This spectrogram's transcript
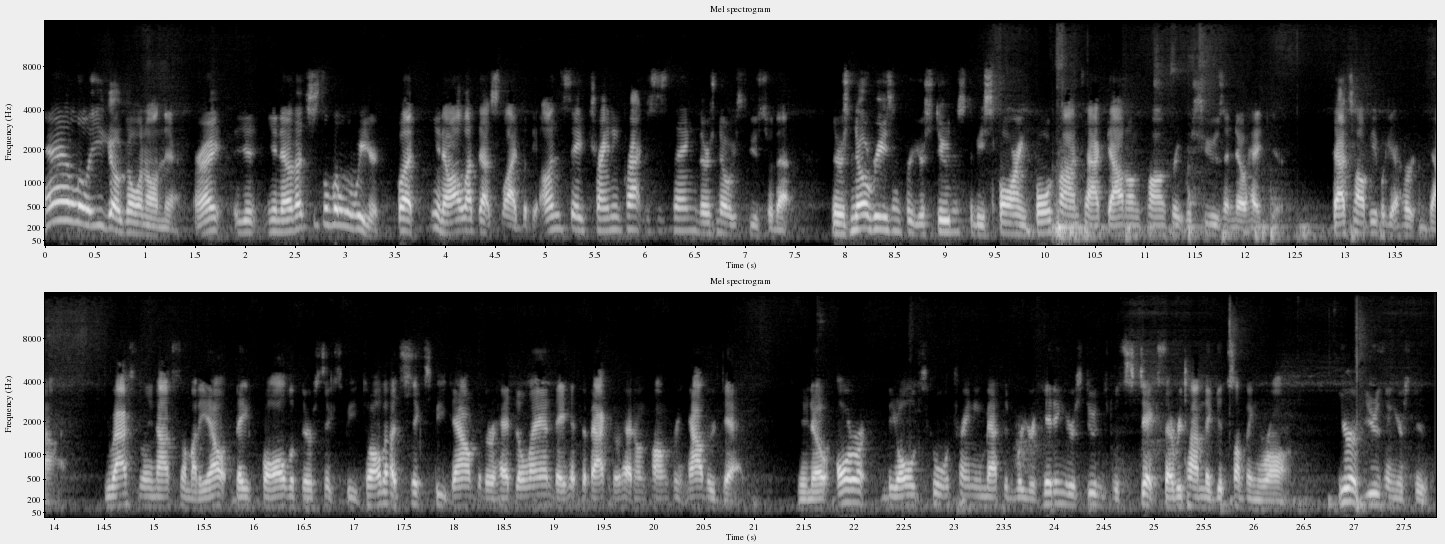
eh, a little ego going on there, right? You, you know, that's just a little weird. But, you know, I'll let that slide. But the unsafe training practices thing, there's no excuse for that. There's no reason for your students to be sparring full contact out on concrete with shoes and no headgear. That's how people get hurt and die. you accidentally knock somebody out, they fall if they're six feet tall. That's six feet down for their head to land. They hit the back of their head on concrete. Now they're dead. You know, or the old school training method where you're hitting your students with sticks every time they get something wrong. You're abusing your students.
